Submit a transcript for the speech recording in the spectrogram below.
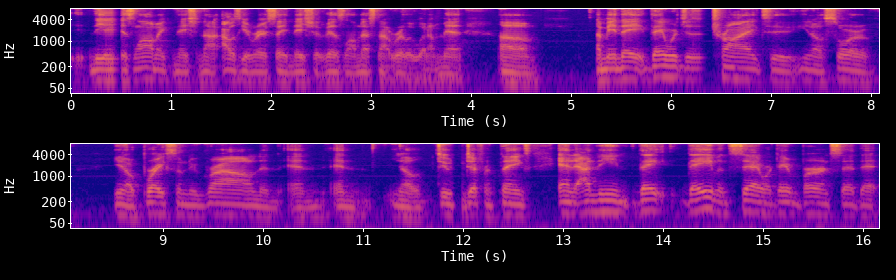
the Islamic nation. Not, I was getting ready to say Nation of Islam. That's not really what I meant. Um, I mean they they were just trying to you know sort of you know break some new ground and and and you know do different things. And I mean they they even said or David Byrne said that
